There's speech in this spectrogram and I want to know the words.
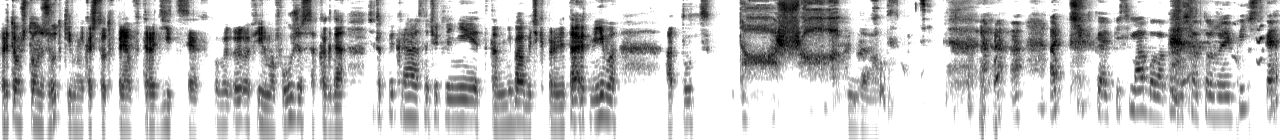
При том, что он жуткий, мне кажется, вот прям в традициях э, фильмов ужасов, когда все так прекрасно, чуть ли не это, там не бабочки пролетают мимо, а тут... Даша! Да. Отчитка письма была, конечно, тоже эпическая.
